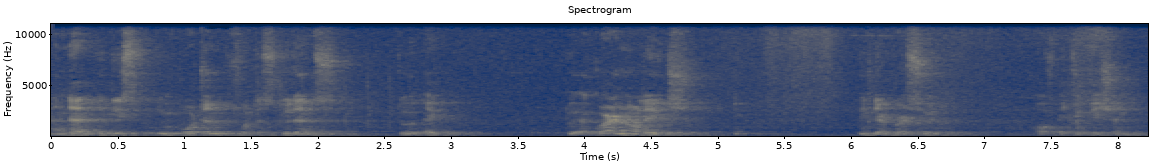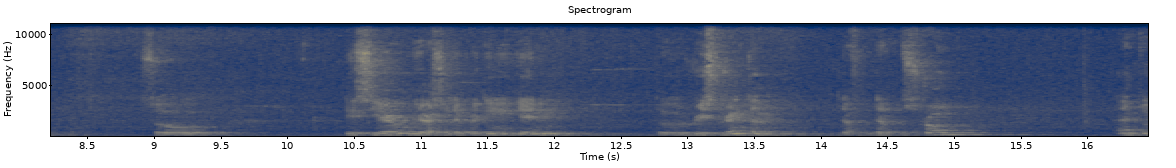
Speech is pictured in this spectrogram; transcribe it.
and that it is important for the students to to acquire knowledge in their pursuit of education. So this year we are celebrating again to re-strengthen the, the strong and to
